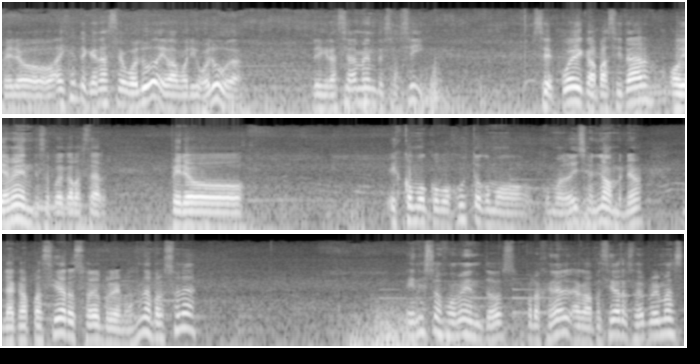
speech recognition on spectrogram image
pero hay gente que nace boluda y va a morir boluda. Desgraciadamente es así. Se puede capacitar, obviamente se puede capacitar, pero es como, como justo como, como lo dice el nombre, ¿no? La capacidad de resolver problemas. Una persona en esos momentos, por lo general, la capacidad de resolver problemas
